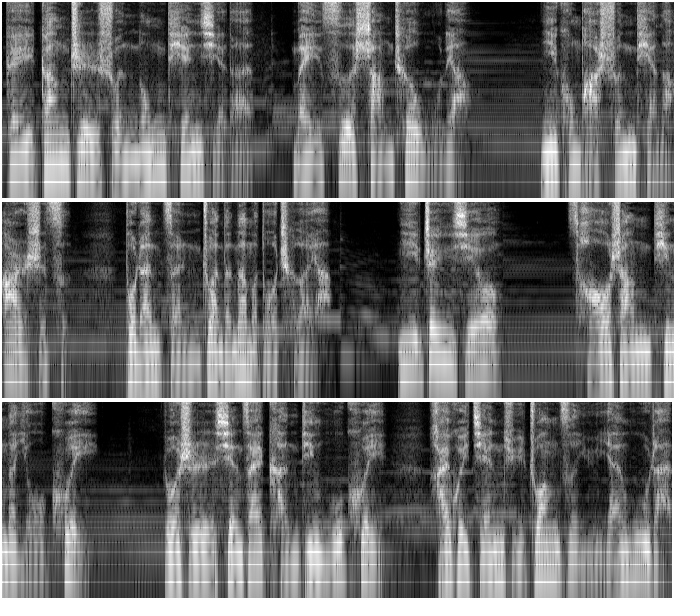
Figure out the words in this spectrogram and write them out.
给刚治吮农田写的，每次赏车五辆，你恐怕吮舔了二十次，不然怎赚的那么多车呀？你真行！曹商听了有愧，若是现在肯定无愧，还会检举庄子语言污染。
